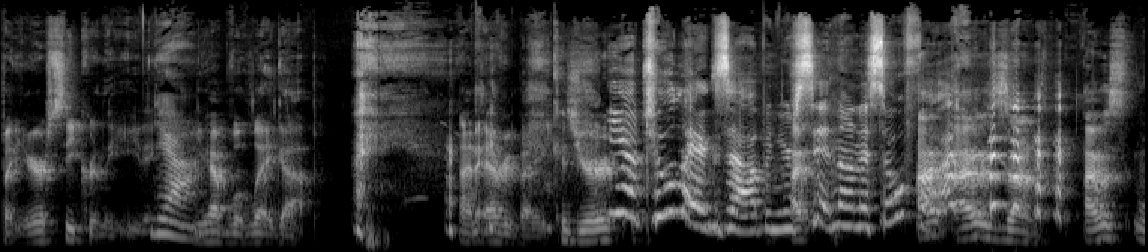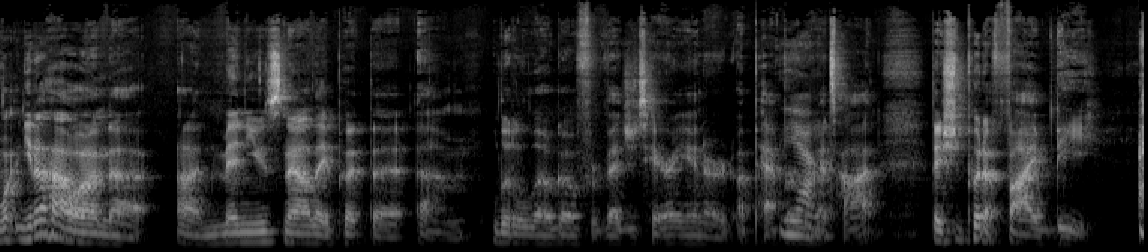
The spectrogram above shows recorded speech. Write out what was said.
but you're secretly eating, Yeah. you have a leg up on everybody because you're. You have two legs up and you're sitting on a sofa. I, I was, um, I was. You know how on uh, on menus now they put the um, little logo for vegetarian or a pepper Yeah. when it's hot. They should put a five D.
